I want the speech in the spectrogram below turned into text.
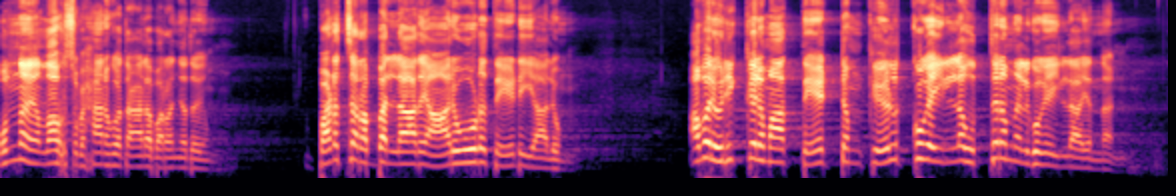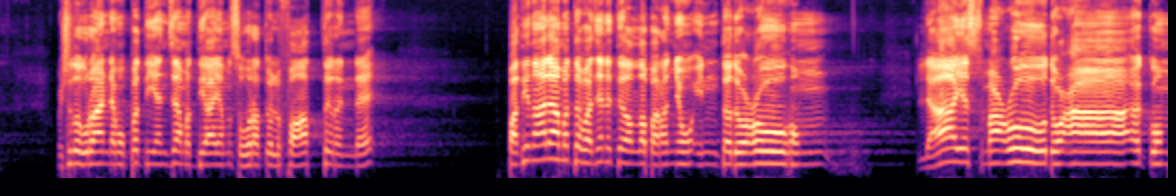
ഒന്ന് അള്ളാഹു സുബാനുഹു താല പറഞ്ഞത് പടച്ച റബ്ബല്ലാതെ ആരോട് തേടിയാലും അവരൊരിക്കലും ആ തേട്ടം കേൾക്കുകയില്ല ഉത്തരം നൽകുകയില്ല എന്ന്. വിശുദ്ധ ഖുർആന്റെ മുപ്പത്തി അഞ്ചാം അധ്യായം സൂറത്തുൽ ഫാത്തിറിന്റെ പതിനാലാമത്തെ വചനത്തിൽ അല്ല പറഞ്ഞു ഇൻ തദുഊഹും ലാ യസ്മഊ ദുആഅക്കും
